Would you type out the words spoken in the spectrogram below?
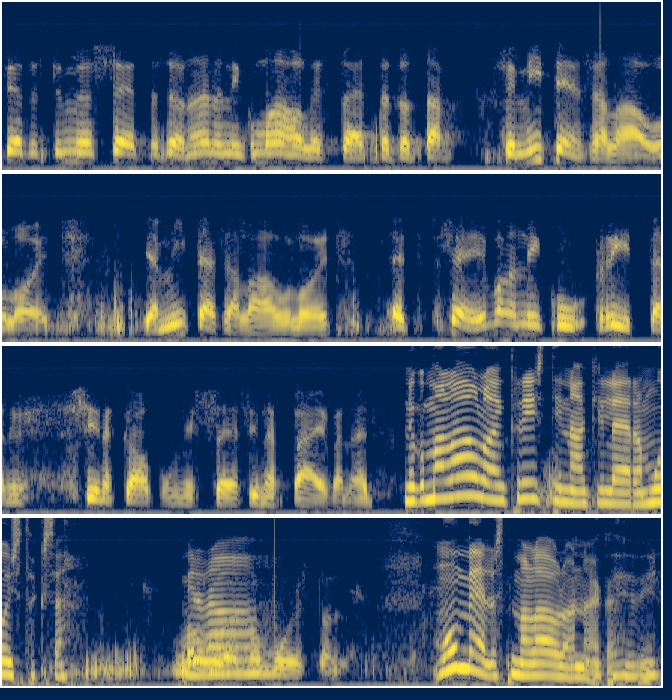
tietysti myös se, että se on aina niin kuin mahdollista, että tota, se miten sä lauloit ja mitä sä lauloit, että se ei vaan niin kuin riittänyt siinä kaupungissa ja siinä päivänä. Et No kun mä lauloin Kristina Aguilera, muistaksä? mä, luulen, mä muistan. Mun mielestä mä laulan aika hyvin.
